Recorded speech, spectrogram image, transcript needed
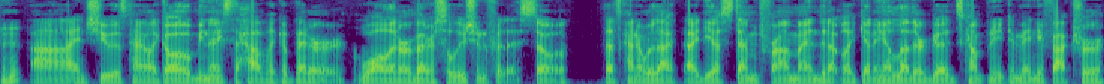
Mhm. uh, and she was kind of like, "Oh, it'd be nice to have like a better wallet or a better solution for this." So that's kind of where that idea stemmed from. I ended up like getting a leather goods company to manufacture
